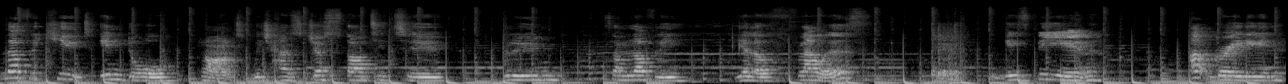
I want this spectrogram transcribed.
lovely cute indoor plant which has just started to bloom some lovely yellow flowers is being upgraded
